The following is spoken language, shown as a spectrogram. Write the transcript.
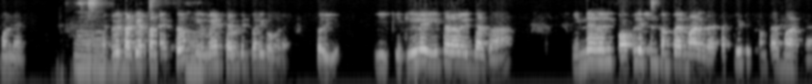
ಮೊನ್ನೆ. ಏಪ್ರಿಲ್ ತರ್ಟಿಯತ್ ತನ ಇತ್ತು ಈಗ ಮೇ ಸೆವೆಂಟೀನ್ ವರೆಗೆ ಹೋಗಿದೆ. ಸೊ ಈ ಇಲ್ಲೇ ಈ ತರ ಇದ್ದಾಗ ಇಂಡಿಯಾದಲ್ಲಿ ಪಾಪ್ಯುಲೇಷನ್ ಕಂಪೇರ್ ಮಾಡಿದ್ರೆ ಫೆಸಿಲಿಟೀಸ್ ಕಂಪೇರ್ ಮಾಡಿದ್ರೆ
